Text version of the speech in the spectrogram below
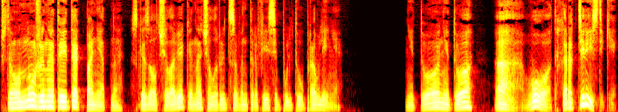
Что он нужен, это и так понятно, сказал человек и начал рыться в интерфейсе пульта управления. Не то, не то. А, вот, характеристики.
